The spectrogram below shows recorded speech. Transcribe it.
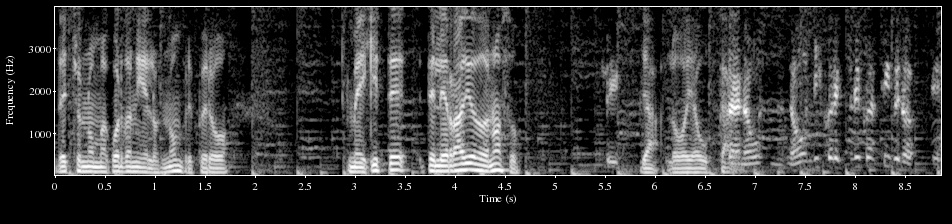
De hecho, no me acuerdo ni de los nombres, pero me dijiste Teleradio Donoso. Ya, lo voy a O sea, buscar. no, no un disco electrónico así, pero eh,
